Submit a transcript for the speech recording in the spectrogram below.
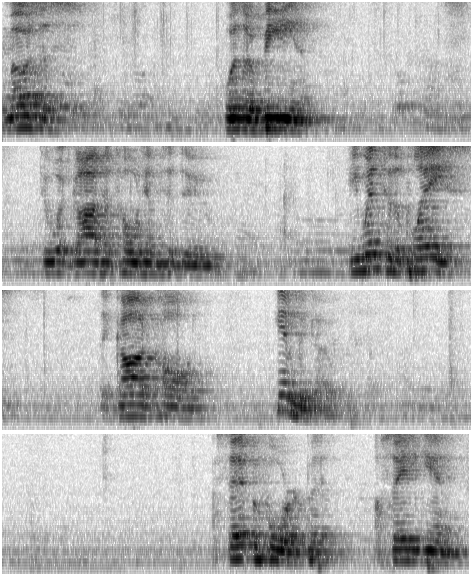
Moses was obedient to what God had told him to do. He went to the place that God called him to go. I said it before, but I'll say it again.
